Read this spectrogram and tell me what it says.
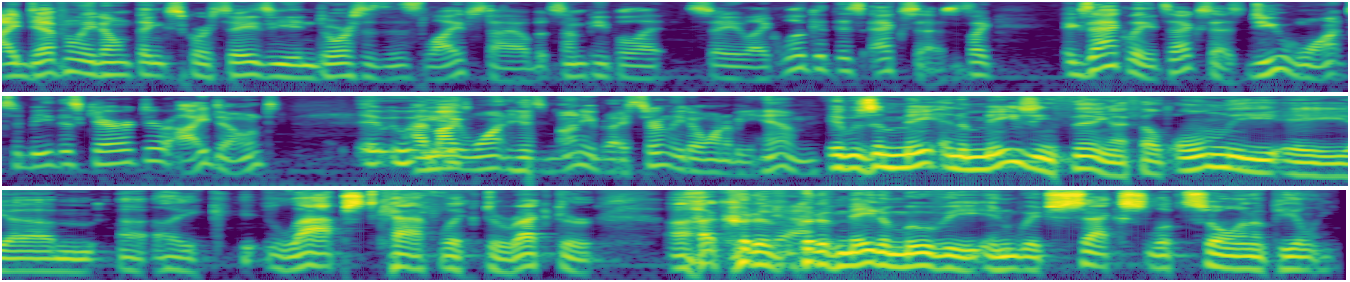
I definitely don't think Scorsese endorses this lifestyle, but some people say like, look at this excess. It's like exactly, it's excess. Do you want to be this character? I don't. It- I might it- want his money, but I certainly don't want to be him. It was ama- an amazing thing. I felt only a, um, a, a lapsed Catholic director uh, could have Yeah. could have made a movie in which sex looked so unappealing.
